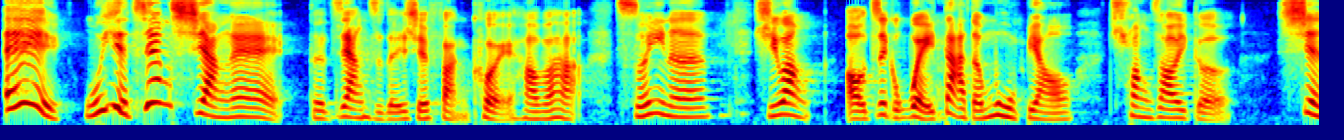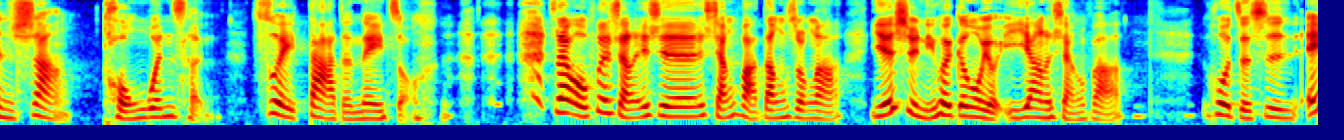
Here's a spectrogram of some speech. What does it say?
哎，我也这样想哎的这样子的一些反馈，好不好？所以呢，希望哦这个伟大的目标，创造一个线上同温层，最大的那种。在我分享的一些想法当中啊，也许你会跟我有一样的想法。或者是哎，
